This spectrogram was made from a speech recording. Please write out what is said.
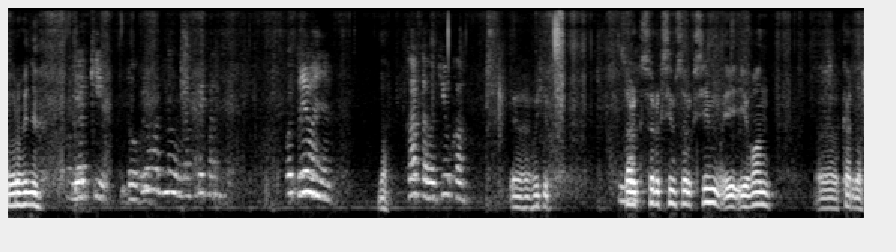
Доброго дня. Які? Добре. Ну, одну, наприклад, Отримання? Да. Карта, готівка. Е, Готів. 40, 47 47 і Іван е, Кардаш.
